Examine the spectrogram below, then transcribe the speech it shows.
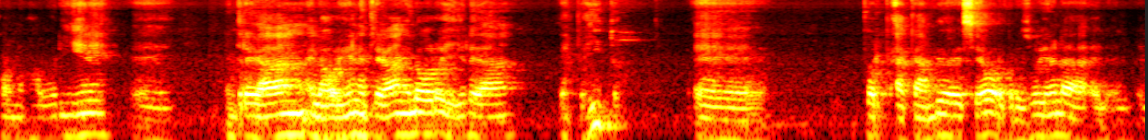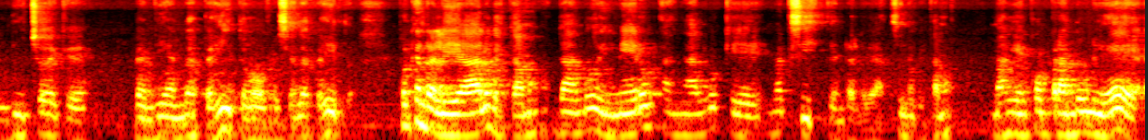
con los aborígenes, eh, entregaban, los aborígenes le entregaban el oro y ellos le daban espejitos eh, a cambio de ese oro. Por eso viene el, dicho de que vendiendo espejitos o ofreciendo espejitos. Porque en realidad lo que estamos dando dinero en algo que no existe en realidad, sino que estamos más bien comprando una idea.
